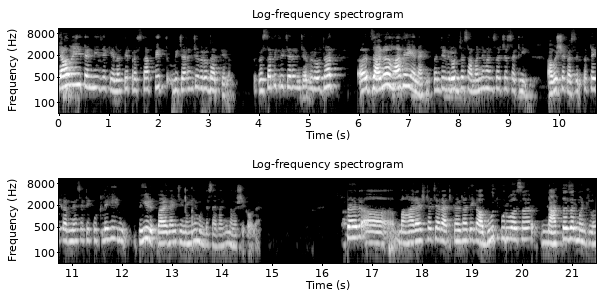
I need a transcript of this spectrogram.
त्यावेळी त्यांनी जे केलं ते प्रस्थापित विचारांच्या विरोधात केलं. प्रस्थापित विचारांच्या विरोधात जाणं हा ध्येय नाही. पण ते विरोध जर सामान्य माणसाच्यासाठी आवश्यक असेल तर ते करण्यासाठी कुठलीही भीड बाळगायची नाही हे मुंडे साहेबांनी मला शिकवलं आहे. तर महाराष्ट्राच्या राजकारणात एक अभूतपूर्व असं नातं जर म्हटलं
